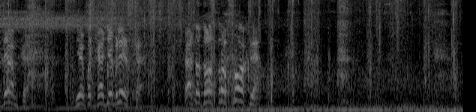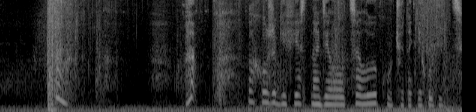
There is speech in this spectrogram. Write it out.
Чужеземка! Не подходи близко! Этот остров проклят! Похоже, Гефест наделал целую кучу таких убийц.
